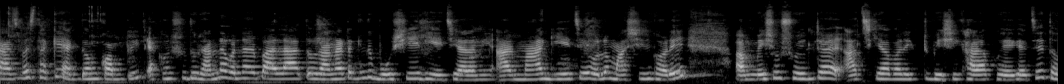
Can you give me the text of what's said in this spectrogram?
কাজ বাজ থাকে একদম কমপ্লিট এখন শুধু রান্না বান্নার পালা, তো রান্নাটা কিন্তু বসিয়ে দিয়েছি আর আমি। আর মা গিয়েছে হলো মাসির ঘরে। মেসোর শরীরটা আজকে আবার একটু বেশি খারাপ হয়ে গেছে, তো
